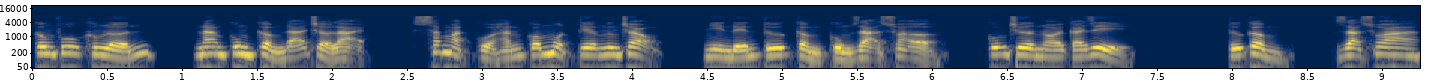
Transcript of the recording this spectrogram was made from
Công phu không lớn, Nam Cung Cẩm đã trở lại, sắc mặt của hắn có một tia ngưng trọng, nhìn đến Tứ Cẩm cùng dạ xoa ở, cũng chưa nói cái gì. Tứ Cẩm, dạ xoa,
